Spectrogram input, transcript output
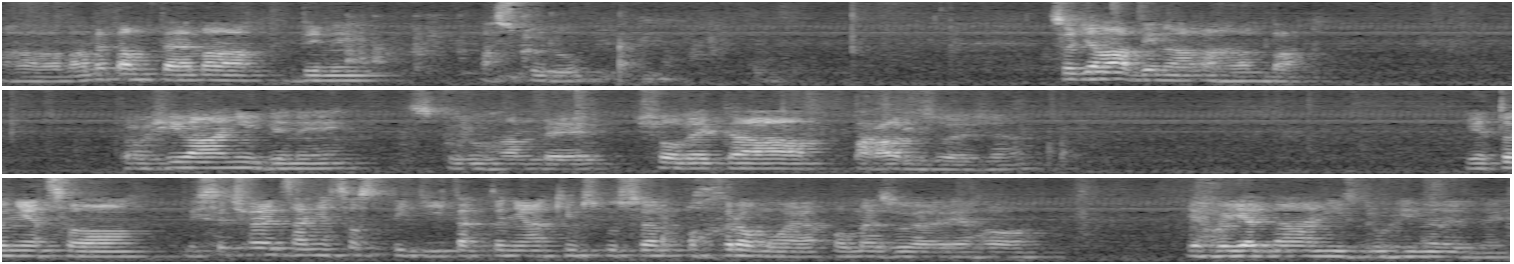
A máme tam téma viny a studu. Co dělá vina a hanba? Prožívání viny, studu hanby člověka paralyzuje, že? je to něco, když se člověk za něco stydí, tak to nějakým způsobem ochromuje, omezuje jeho, jeho jednání s druhými lidmi.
